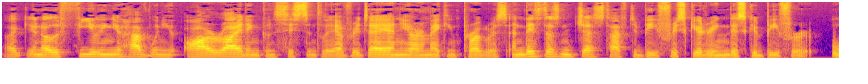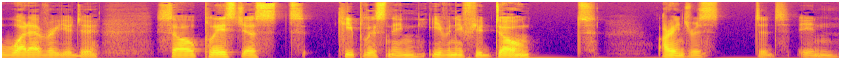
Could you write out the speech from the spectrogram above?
Like, you know, the feeling you have when you are riding consistently every day and you are making progress. And this doesn't just have to be for scootering, this could be for whatever you do. So please just keep listening, even if you don't are interested in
